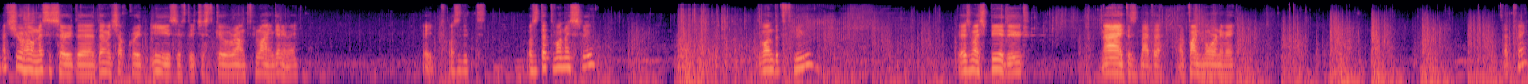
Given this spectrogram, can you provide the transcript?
Not sure how necessary the damage upgrade is if they just go around flying anyway. Wait, was it was it that one I slew? The one that flew? Where's my spear, dude? Nah, it doesn't matter. I'll find more anyway. That way?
